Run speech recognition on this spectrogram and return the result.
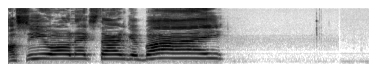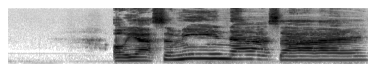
I'll see you all next time. Goodbye. Oh yeah, Samina Sai.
